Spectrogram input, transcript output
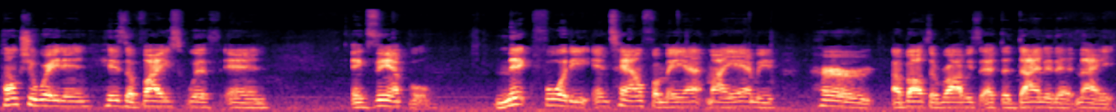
Punctuating his advice with an example. Nick 40 in town from Miami heard about the robberies at the diner that night.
